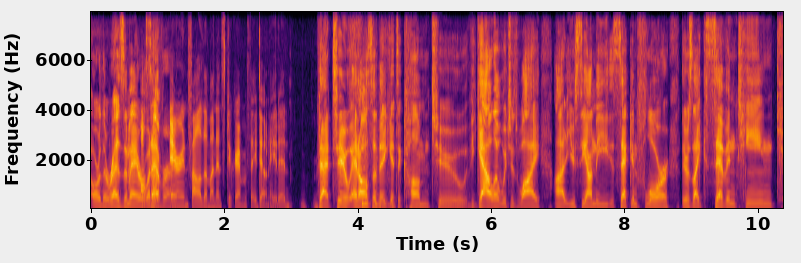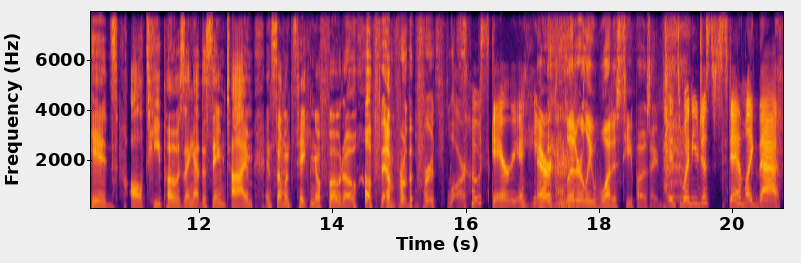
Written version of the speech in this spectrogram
or their resume or also, whatever. Erin followed them on Instagram if they donated. That too, and also they get to come to the gala, which is why uh, you see on the second floor there's like 17 kids all T posing at the same time, and someone's taking a photo of them from the first floor. So scary. I hate Eric, literally, what is T posing? It's when you just stand like that,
